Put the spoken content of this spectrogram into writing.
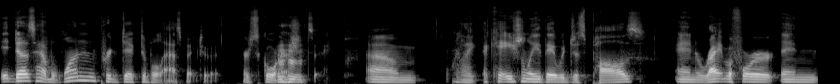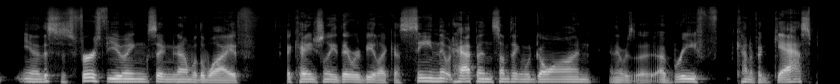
it does have one predictable aspect to it, or score, I Mhm. should say. Um, where like occasionally they would just pause, and right before, and you know, this is first viewing, sitting down with the wife. Occasionally there would be like a scene that would happen, something would go on, and there was a, a brief kind of a gasp,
